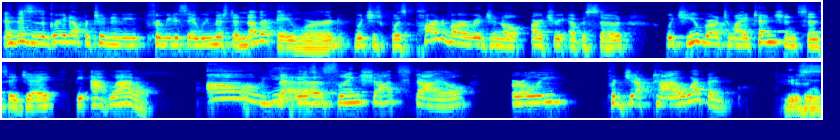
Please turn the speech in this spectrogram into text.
And this is a great opportunity for me to say we missed another A word, which is, was part of our original archery episode, which you brought to my attention, Sensei Jay, the atlatl. Oh, yeah. That is a slingshot style early projectile weapon. Using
